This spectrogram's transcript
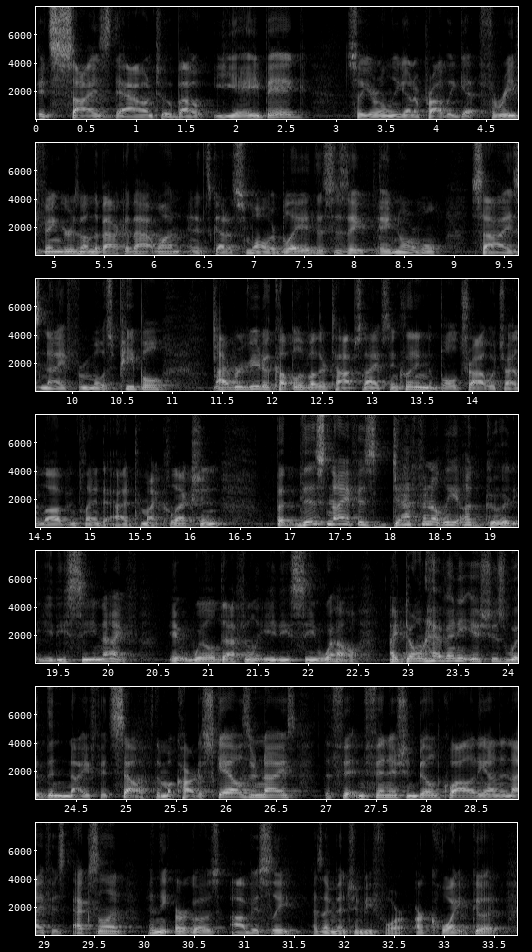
it's sized down to about yay big. So you're only gonna probably get three fingers on the back of that one and it's got a smaller blade. This is a, a normal size knife for most people. I've reviewed a couple of other Tops knives, including the Bull Trout, which I love and plan to add to my collection. But this knife is definitely a good EDC knife it will definitely EDC well. I don't have any issues with the knife itself. The micarta scales are nice, the fit and finish and build quality on the knife is excellent, and the ergos, obviously, as I mentioned before, are quite good.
